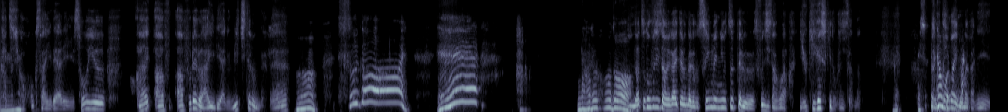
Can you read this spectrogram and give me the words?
葛飾北斎でありそういうあいあふあふれるアイディアに満ちてるんだよね。うん。すごーい。ええはなるほど。夏の富士山を描いてるんだけど水面に映ってる富士山は雪景色の富士山なの。えしだかも、一枚の中に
